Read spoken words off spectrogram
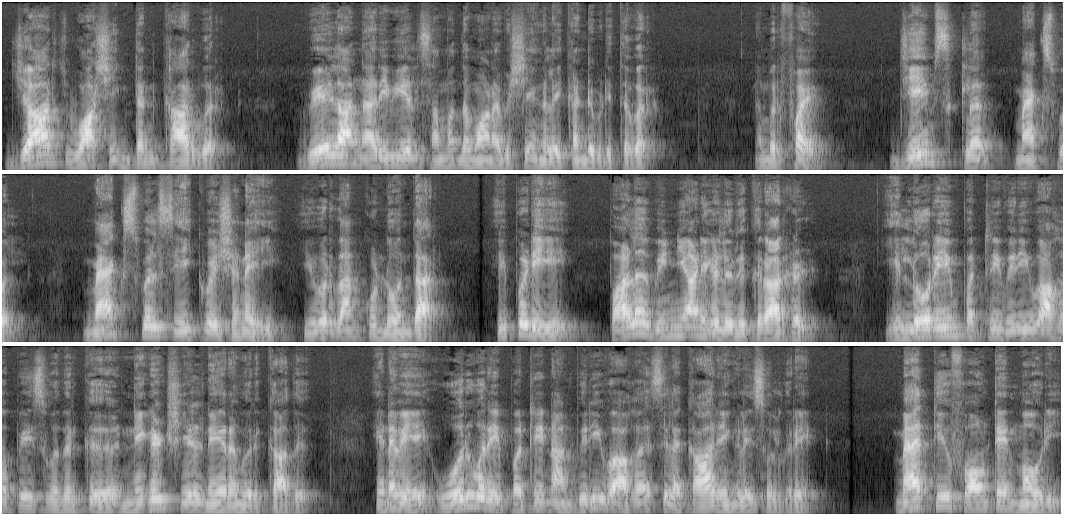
George Washington Carver வேளாண் அறிவியல் சம்பந்தமான விஷயங்களை கண்டுபிடித்தவர். Number five James Clerk Maxwell Maxwell's ஈக்குவேஷனை இவர்தான் கொண்டு வந்தார். இப்படி பல விஞ்ஞானிகள் இருக்கிறார்கள். எல்லோரையும் பற்றி விரிவாக பேசுவதற்கு நிகழ்ச்சியில் நேரம் இருக்காது. எனவே ஒருவரை பற்றி நான் விரிவாக சில காரியங்களை சொல்கிறேன். மேத்யூ ஃபவுண்டேன் மௌரி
